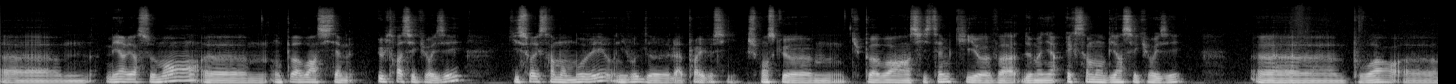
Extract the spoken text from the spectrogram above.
euh, mais inversement, euh, on peut avoir un système ultra sécurisé qui soit extrêmement mauvais au niveau de la privacy. Je pense que tu peux avoir un système qui va de manière extrêmement bien sécurisée pouvoir euh,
